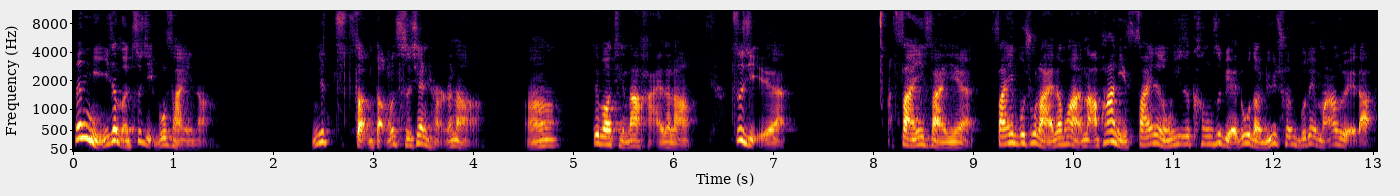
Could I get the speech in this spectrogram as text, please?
那你怎么自己不翻译呢？你等等着吃现成的呢？啊？对吧？挺大孩子了，自己翻译翻译，翻译不出来的话，哪怕你翻译的东西是坑呲瘪肚的、驴唇不对马嘴的，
